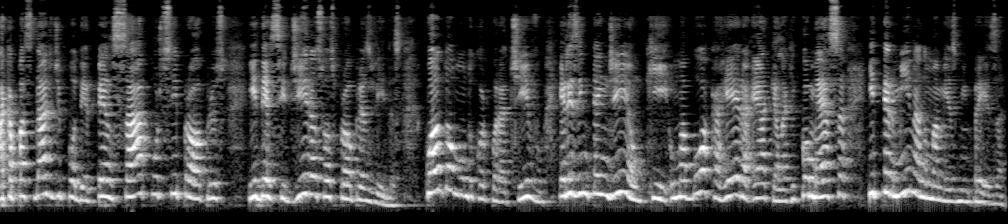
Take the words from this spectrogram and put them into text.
a capacidade de poder pensar por si próprios e decidir as suas próprias vidas. Quanto ao mundo corporativo, eles entendiam que uma boa carreira é aquela que começa e termina numa mesma empresa.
